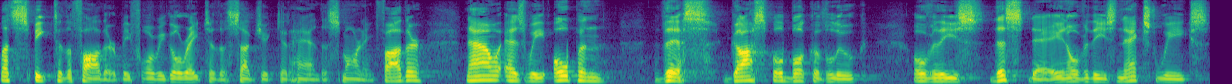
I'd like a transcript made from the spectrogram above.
Let's speak to the Father before we go right to the subject at hand this morning. Father, now as we open this gospel book of Luke over these this day and over these next weeks,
